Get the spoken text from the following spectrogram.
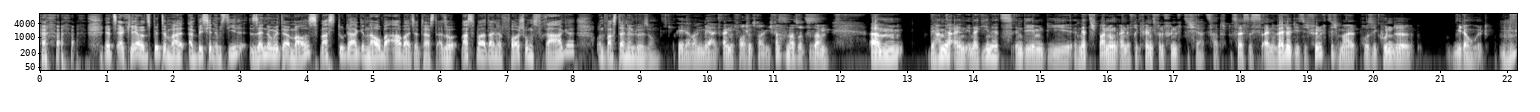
Jetzt erklär uns bitte mal ein bisschen im Stil Sendung mit der Maus, was du da genau bearbeitet hast. Also was war deine Forschungsfrage und was deine Lösung? Okay, da waren mehr als eine Forschungsfrage. Ich fasse es mal so zusammen. Ähm, wir haben ja ein Energienetz, in dem die Netzspannung eine Frequenz von 50 Hertz hat. Das heißt, es ist eine Welle, die sich 50 Mal pro Sekunde wiederholt. Mhm.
